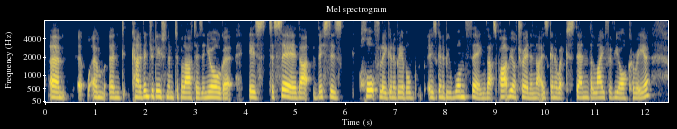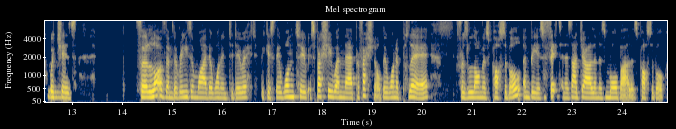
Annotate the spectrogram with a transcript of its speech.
Um, um, and kind of introducing them to Pilates and yoga is to say that this is hopefully going to be able is going to be one thing that's part of your training that is going to extend the life of your career mm-hmm. which mm. is for a lot of them the reason why they're wanting to do it because they want to especially when they're professional they want to play for as long as possible and be as fit and as agile and as mobile as possible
